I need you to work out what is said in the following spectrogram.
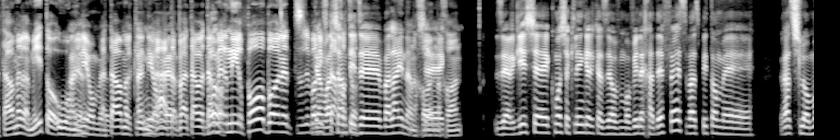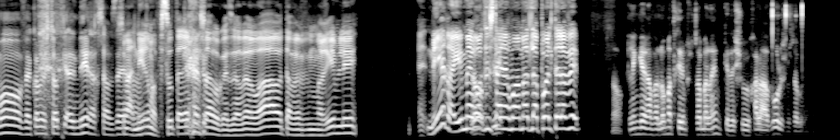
אתה אומר עמית או הוא אומר? אני אומר. אתה אומר קלינגר. אה. אתה, לא. אומר ניר פה, בוא, גם נפתח אותו. רשמתי את זה ב lineup, נכון, נכון. זה הרגיש אה, כמו שקלינגר כזה מוביל 1-0, ואז פתאום אה, רז שלמה וכל מיני שטויות כאלה, ניר עכשיו, זה... תשמע, ניר מבסוט עליך עכשיו, הוא כזה אומר, וואו, אתה מרים לי. ניר, האם לא, רוזנשטיינר מועמד להפועל תל אביב? לא, קלינגר אבל לא מתחיל עם שלושה בלמים כדי שהוא יוכל לעבור לשלושה בלמים.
